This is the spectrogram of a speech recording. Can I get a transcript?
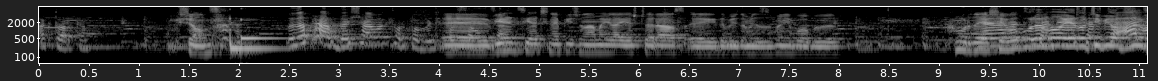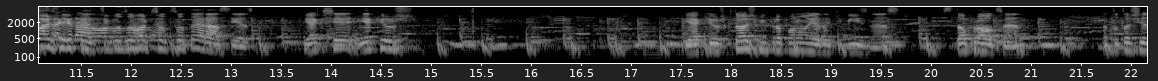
Aktorka. Ksiądz. No naprawdę, chciałam aktorką być w E, podstawówce. więc ja ci napiszę na maila jeszcze raz, e, gdybyś do mnie zadzwonił, byłoby... Kurde, ja Ja się w nawet ogóle wtedy boję do jeszcze w ciebie teatrze odzywać w tej grałam kwestii, bo zobacz co, co teraz jest. Jak się, jak już... Jak już ktoś mi proponuje taki biznes, 100%, no to to, się,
